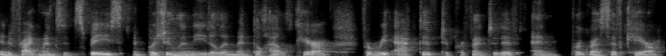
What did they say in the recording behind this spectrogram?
in a fragmented space and pushing the needle in mental health care from reactive to preventative and progressive care.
